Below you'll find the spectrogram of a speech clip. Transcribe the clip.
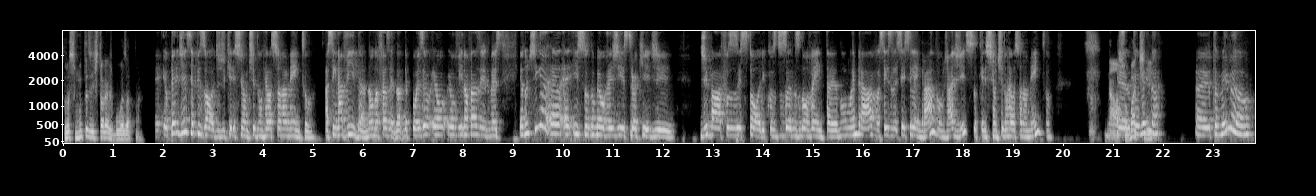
trouxe muitas histórias boas à tona. É, eu perdi esse episódio de que eles tinham tido um relacionamento, assim, na vida, não na fazenda. Depois eu, eu, eu vi na fazenda, mas eu não tinha é, isso no meu registro aqui de, de bafos históricos dos anos 90. Eu não lembrava. Vocês, vocês se lembravam já disso? Que eles tinham tido um relacionamento? Não, é, eu batido. também não. É, eu também não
